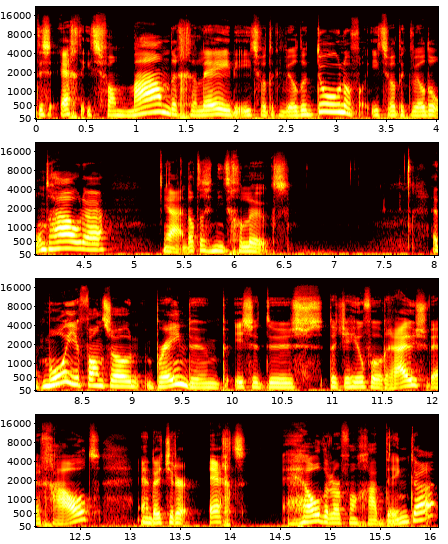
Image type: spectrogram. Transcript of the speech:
dit is echt iets van maanden geleden. Iets wat ik wilde doen of iets wat ik wilde onthouden. Ja, dat is niet gelukt. Het mooie van zo'n braindump is het dus dat je heel veel ruis weghaalt en dat je er echt helderder van gaat denken.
